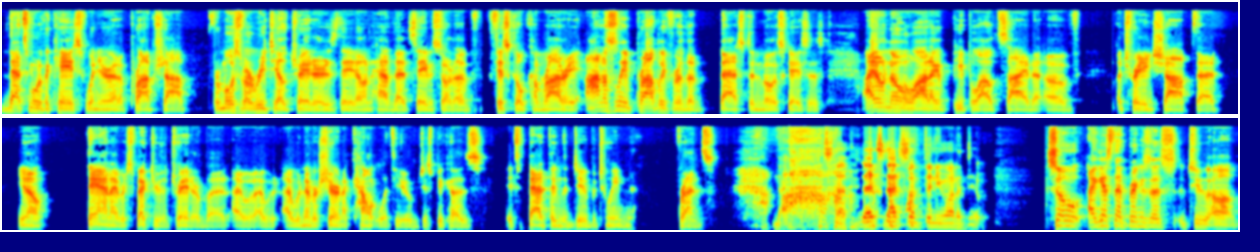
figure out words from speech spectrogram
that's more the case when you're at a prop shop. For most of our retail traders, they don't have that same sort of fiscal camaraderie. Honestly, probably for the best in most cases. I don't know a lot of people outside of a trading shop that, you know, Dan, I respect you as a trader, but I, w- I, w- I would never share an account with you just because it's a bad thing to do between friends. No, that's not, that's not something you want to do. So I guess that brings us to, uh,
